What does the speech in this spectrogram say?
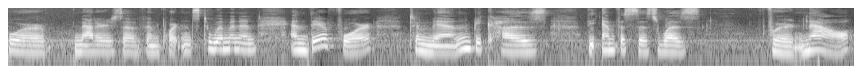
for matters of importance to women and, and therefore to men because the emphasis was for now,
